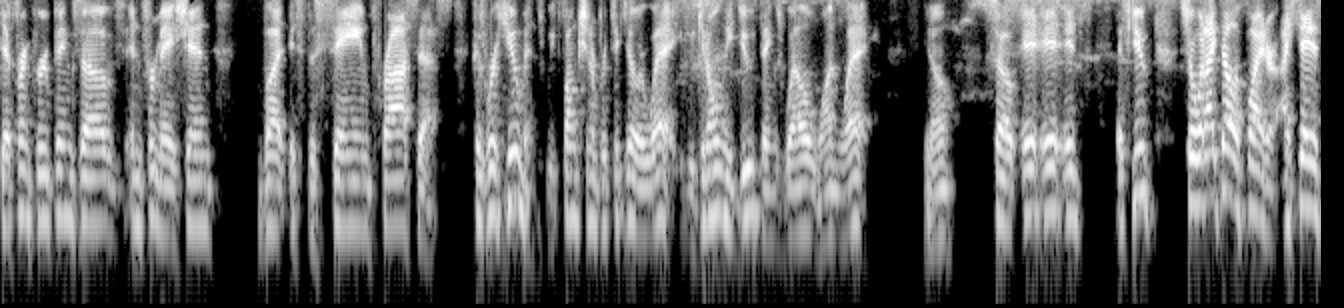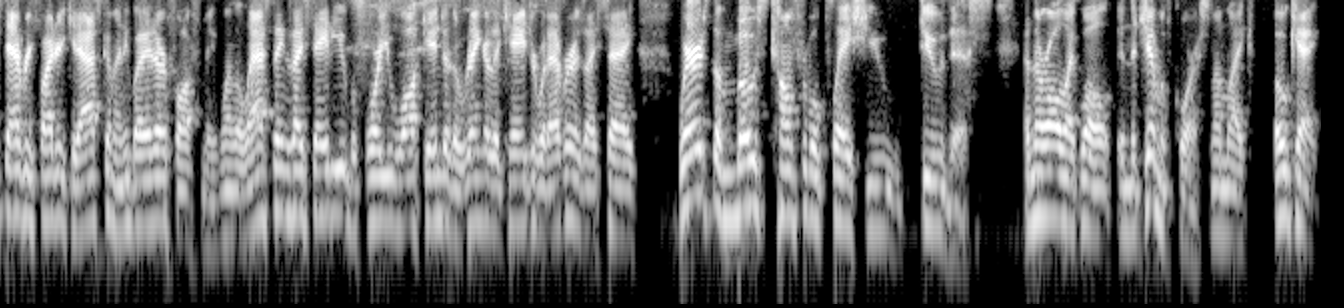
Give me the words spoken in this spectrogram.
different groupings of information but it's the same process. Because we're humans. We function a particular way. We can only do things well one way you know? So it, it, it's if you so what i tell a fighter i say this to every fighter you could ask them anybody that ever fought for me. One of the last things i say to you before you walk into the ring or the cage or whatever is i say where's the most comfortable place you do this and they're all like, well, in the gym, of course. And I'm like, okay,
